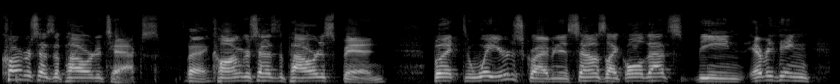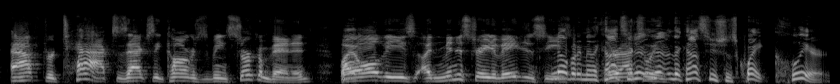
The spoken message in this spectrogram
Congress has the power to tax, Right. Congress has the power to spend, but the way you're describing it, it sounds like all that's being everything after tax is actually Congress is being circumvented by Well- all these administrative agencies. No, but I mean, the, that are Constitu- actually- the Constitution is quite clear.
